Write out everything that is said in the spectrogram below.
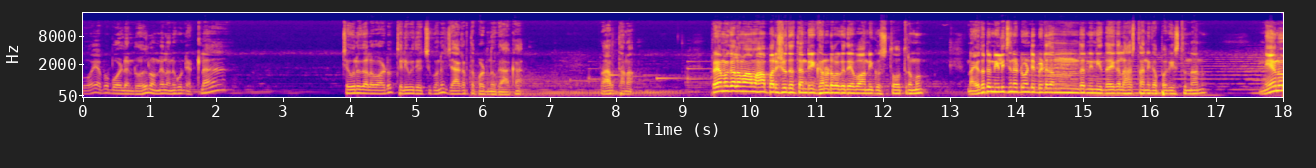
ఓ అబ్బా బోల్డెన్ రోజులు ఉండాలి అనుకుంటే ఎట్లా? చెవులు గలవాడు తెలివి తెచ్చుకొని జాగ్రత్త పడునుగాక ప్రార్థన. ప్రేమగల మా మహాపరిశుద్ధ తండ్రి ఘనుడవగ దేవా నీకు స్తోత్రము. నా ఎదుట నిలిచినటువంటి బిడ్డలందరినీ నీ దయగల హస్తానికి అప్పగిస్తున్నాను. నేను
